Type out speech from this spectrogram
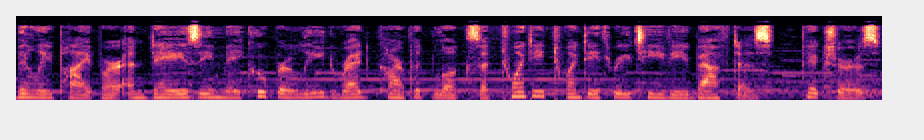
Billie Piper and Daisy May Cooper lead red carpet looks at 2023 TV BAFTAs, pictures,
